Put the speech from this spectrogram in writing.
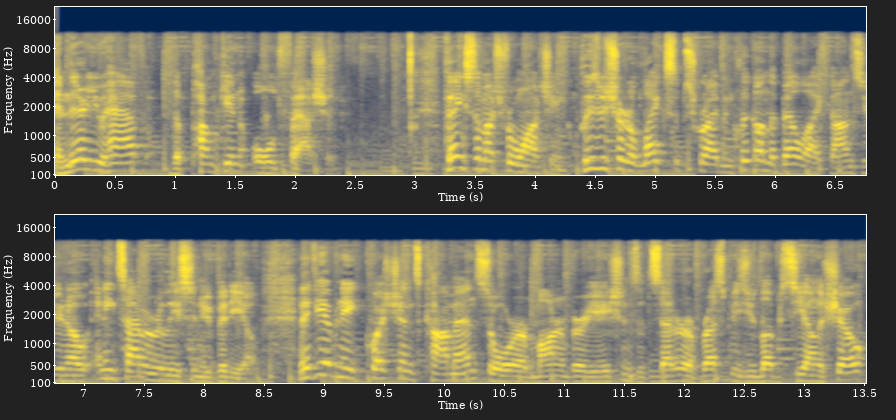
And there you have the pumpkin old fashioned. Thanks so much for watching. Please be sure to like, subscribe, and click on the bell icon so you know anytime we release a new video. And if you have any questions, comments, or modern variations, etc. of recipes you'd love to see on the show,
